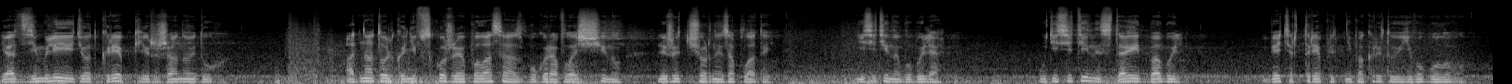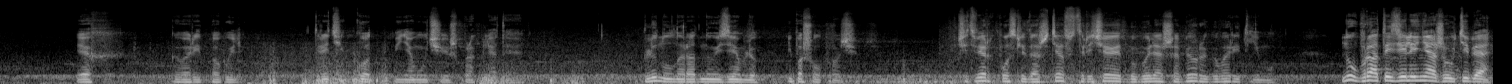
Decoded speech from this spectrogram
И от земли идет крепкий ржаной дух. Одна только невсхожая полоса с бугра в лощину Лежит черной заплатой. Десятина бобыля. У десятины стоит бобыль. Ветер треплет непокрытую его голову. «Эх», — говорит бобыль, — «третий год меня мучаешь, проклятая». Плюнул на родную землю и пошел прочь. В четверг после дождя встречает бобыля шабер и говорит ему. «Ну, брат, и зеленя же у тебя!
